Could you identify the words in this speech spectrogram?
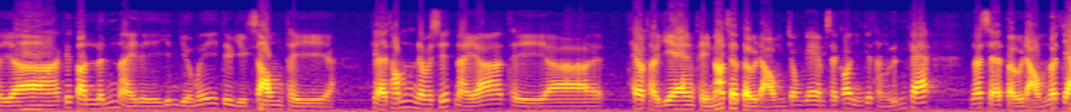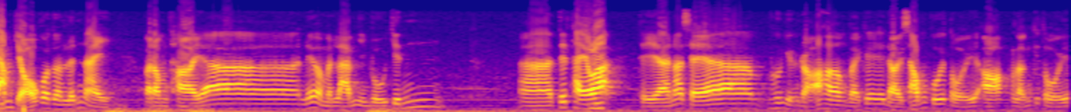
Thì à, cái tên lính này thì Vinh vừa mới tiêu diệt xong thì cái hệ thống Nemesis này á, thì à, theo thời gian thì nó sẽ tự động trong game sẽ có những cái thằng lính khác nó sẽ tự động nó chám chỗ của tên lính này. Và đồng thời á, nếu mà mình làm nhiệm vụ chính à, tiếp theo á thì à, nó sẽ hướng dẫn rõ hơn về cái đời sống của cái tụi ọt lẫn cái tụi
